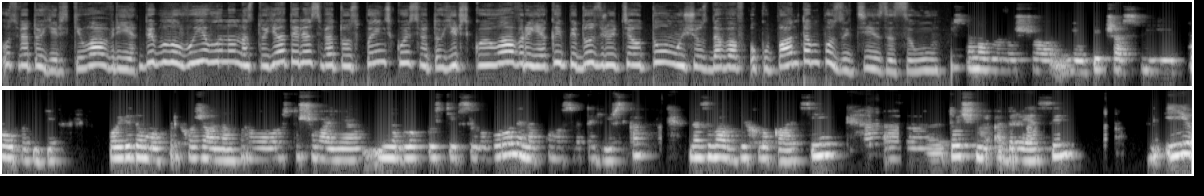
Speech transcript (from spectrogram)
у Святогірській лаврі, де було виявлено настоятеля Святоспинської Святогірської лаври, який підозрюється у тому, що здавав окупантам позиції ЗСУ. Встановлено, що він під час своєї проповіді повідомив прихожанам про розташування на блокпостів Сил оборони навколо Святогірська, називав їх локації, е, точні адреси і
